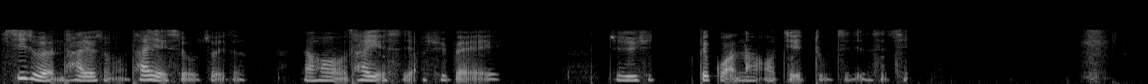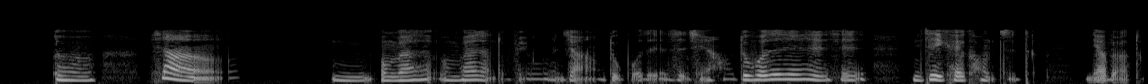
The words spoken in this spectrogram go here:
吸毒人他有什么？他也是有罪的，然后他也是要去被，就是去被关，然后戒毒这件事情。嗯，像，嗯，我们要我们要讲毒品，我们讲赌博这件事情。好，赌博这件事情是你自己可以控制的，你要不要赌？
